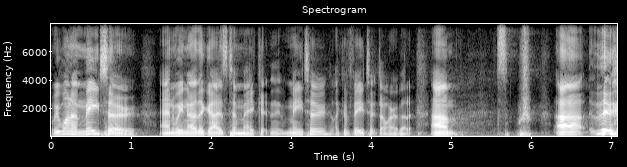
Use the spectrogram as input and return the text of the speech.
We want a Me Too. And we know the guys to make it. Me Too? Like a V 2? Don't worry about it. Um, uh, the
